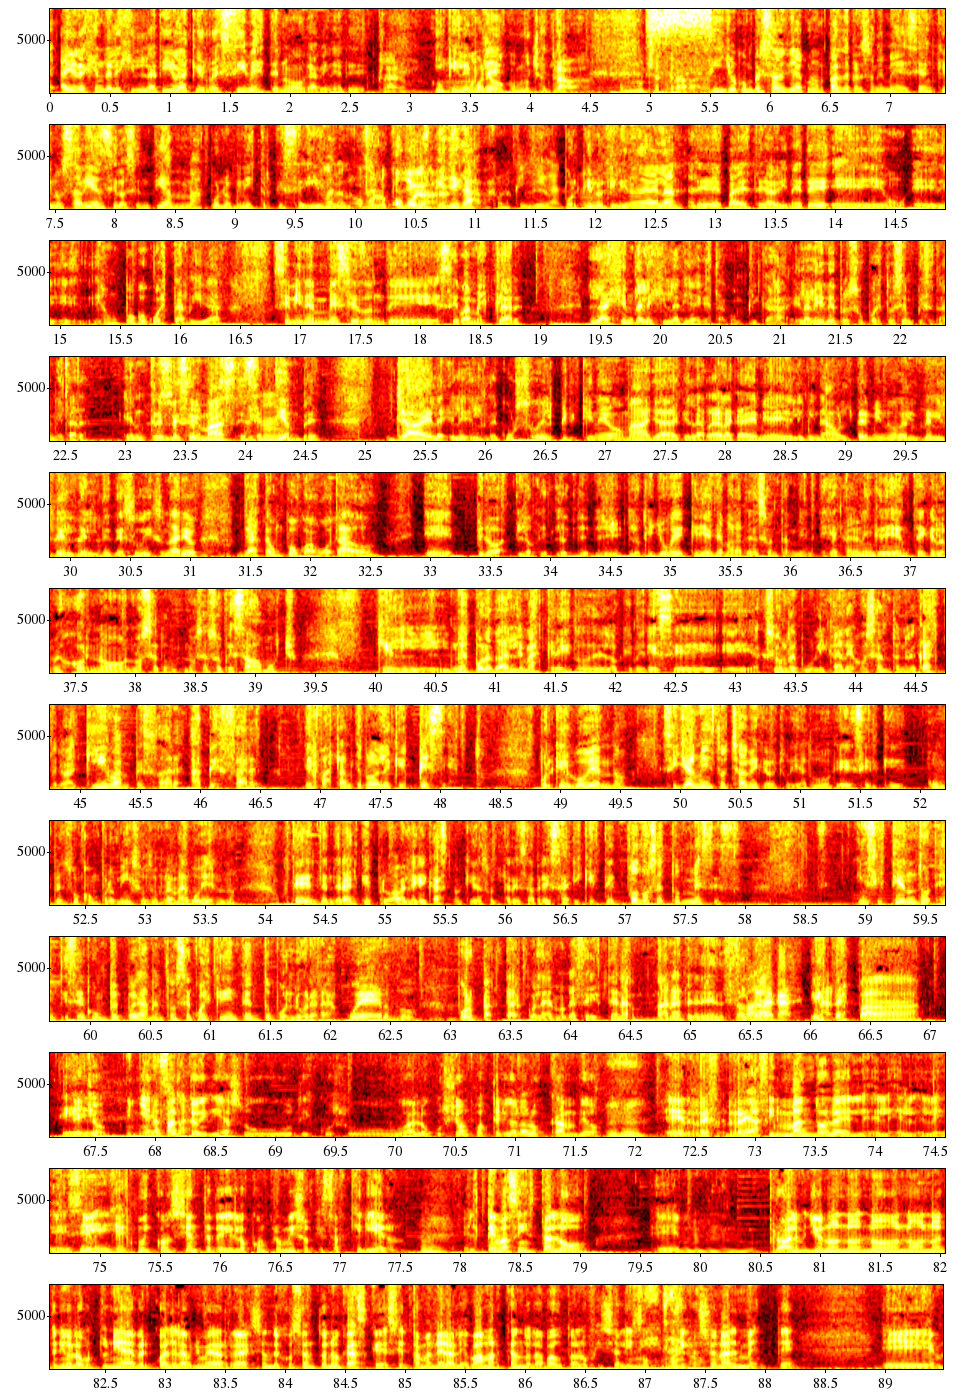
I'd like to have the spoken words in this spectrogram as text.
hay una agenda legislativa que recibe este nuevo gabinete. Claro, y con, que le pone con muchas trabas, con muchas trabas. Sí, yo conversaba día con un par de personas y me decían que no sabían si lo sentían más por los ministros que se iban o por los que o por los que llegaban. Por los que llegan. Porque Mm. lo que viene de adelante para este gabinete eh, eh, eh, eh, es un poco cuesta arriba. Se vienen meses donde se va a mezclar la agenda legislativa que está complicada, la ley de presupuesto se empieza a tramitar en tres meses más, en sí. septiembre. Ya el, el- el recurso del pirquineo, más allá de que la Real Academia haya eliminado el término del, del- del- del- de, de su diccionario, ya está un poco agotado. Eh, pero lo que, lo, lo- lo que yo quería llamar la atención también es que acá hay un ingrediente que a lo mejor no, no, se, ha, no se ha sopesado mucho. Que el- no es por darle más crédito de lo que merece eh, Acción Republicana de José Antonio Caz, pero aquí va a empezar a pesar, es bastante probable que pese esto. Porque el gobierno, si ya el ministro Chávez, que otro día tuvo que decir que cumplen sus compromisos, su programa de gobierno, ustedes entenderán que es probable que Cast no quiera soltar esa presa y que esté todos estos meses insistiendo en que se cumpla el programa. Entonces, cualquier intento por lograr acuerdos, por pactar con la democracia cristiana, van a tener a encima atacar, esta claro. espada. De eh, hecho, Piñera parte hoy día su, su alocución posterior a los cambios, eh, re- reafirmando la- el, el- el- el- Sí, el- sí. que, que es muy consciente de los compromisos que se adquirieron. Mm. El tema se instaló. eh, probablemente yo no, no, no, no, no he tenido la oportunidad de ver cuál es la primera reacción de José Antonio Cas, que de cierta manera le va marcando la pauta al oficialismo Sí, claro. comunicacionalmente. Eh,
